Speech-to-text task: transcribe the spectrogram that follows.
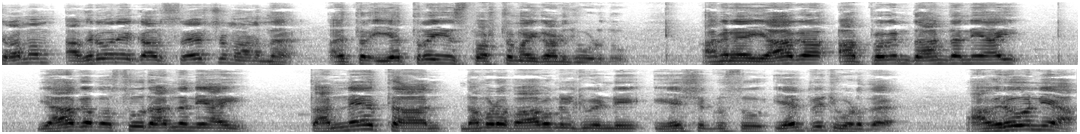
ക്രമം അഹരോനേക്കാൾ ശ്രേഷ്ഠമാണെന്ന് എത്ര എത്രയും സ്പഷ്ടമായി കാണിച്ചു കൊടുത്തു. അങ്ങനെ യാഗ അർപ്പകൻ താൻ തന്നെയായി യാഗവസ്തു താൻ തന്നെയായി. തന്നെ താൻ നമ്മുടെ പാപങ്ങൾക്ക് വേണ്ടി യേശു ക്രിസ്തു ഏൽപ്പിച്ചു കൊടുത്ത് അഹരോന്യ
